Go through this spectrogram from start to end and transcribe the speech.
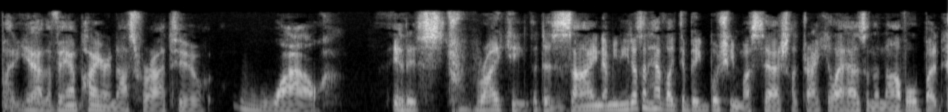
But yeah, the vampire in Nosferatu. Wow it is striking the design. I mean, he doesn't have like the big bushy mustache like Dracula has in the novel, but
